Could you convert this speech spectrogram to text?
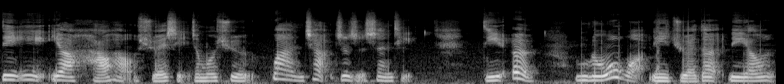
第一要好好学习怎么去观察自己身体。第二，如果你觉得你有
